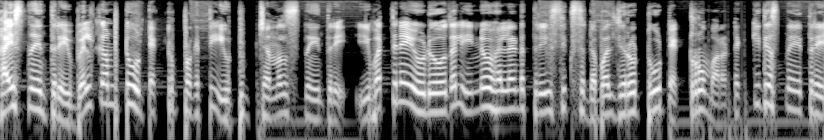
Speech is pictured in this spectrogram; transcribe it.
ಹಾಯ್ ಸ್ನೇಹಿತರೆ welcome to tractor Pragati YouTube channel ಸ್ನೇಹಿತರೆ. ಇವತ್ತಿನ ವಿಡಿಯೋದಲ್ಲಿ ಇನ್ನೂ Holland three six double zero two tractor ಮಾರಾಟಕ್ಕಿದೆ ಸ್ನೇಹಿತರೆ.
